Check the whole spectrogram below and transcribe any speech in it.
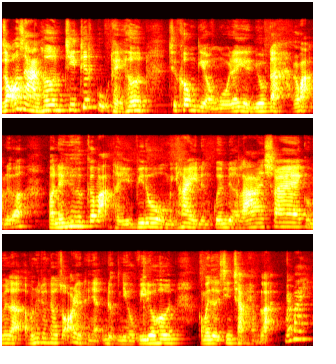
rõ ràng hơn, chi tiết cụ thể hơn chứ không kiểu ngồi đây để miêu tả các bạn nữa. Và nếu như các bạn thấy video của mình hay đừng quên việc like, share cũng như là ấn nút chuông theo dõi để thể nhận được nhiều video hơn. Còn bây giờ xin chào và hẹn gặp lại. Bye bye.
